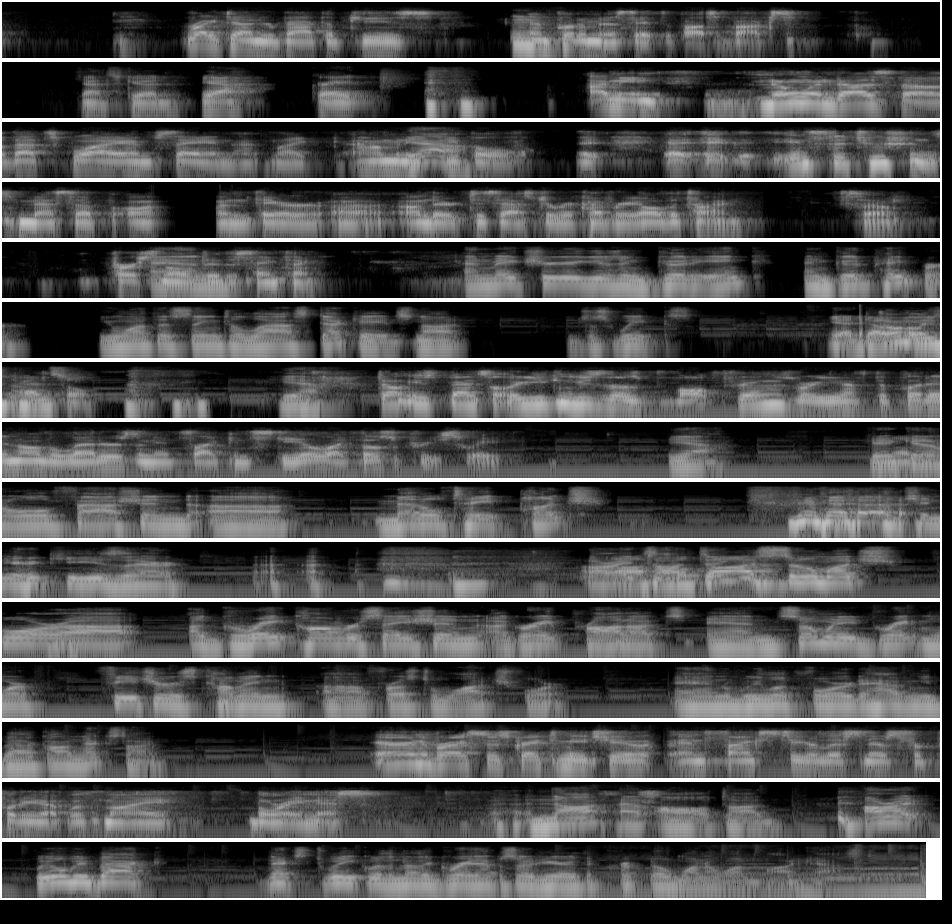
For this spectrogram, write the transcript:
write down your backup keys mm. and put them in a safe deposit box. That's good. Yeah, great. I mean, no one does though. That's why I'm saying that. Like, how many yeah. people? It, it, it, institutions mess up on, on their uh, on their disaster recovery all the time. So, personal and, do the same thing and make sure you're using good ink and good paper. You want this thing to last decades, not just weeks. Yeah, don't totally. use pencil. yeah. Don't use pencil, or you can use those vault things where you have to put in all the letters and it's like in steel. Like those are pretty sweet. Yeah. Get, get an old fashioned uh, metal tape punch. Punching your keys there. all right, awesome. Todd, well, Todd, thank you so much for uh, a great conversation, a great product, and so many great more features coming uh, for us to watch for. And we look forward to having you back on next time. Aaron and Bryce, it was great to meet you. And thanks to your listeners for putting up with my boringness. Not at all, Todd. All right. We will be back next week with another great episode here at the Crypto 101 podcast.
